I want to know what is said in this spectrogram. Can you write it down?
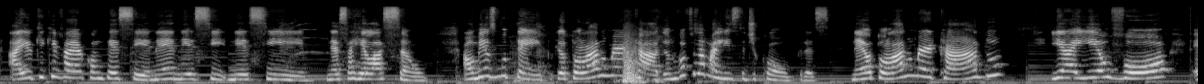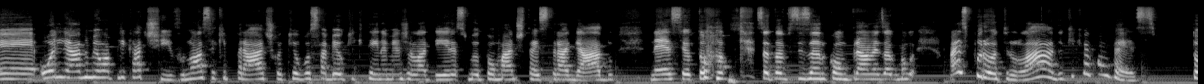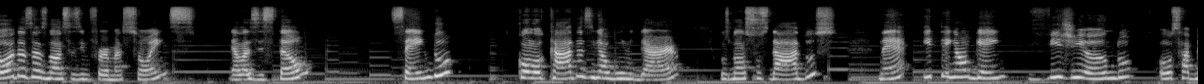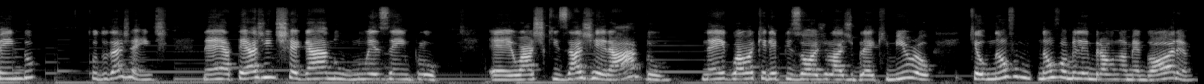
Aí o que, que vai acontecer, né, nesse, nesse, nessa relação? Ao mesmo tempo que eu tô lá no mercado, eu não vou fazer uma lista de compras, né? Eu tô lá no mercado e aí eu vou é, olhar no meu aplicativo. Nossa, que prático, aqui eu vou saber o que, que tem na minha geladeira, se o meu tomate está estragado, né? Se eu tô, se eu tô precisando comprar mais alguma coisa. Mas por outro lado, o que, que acontece? Todas as nossas informações, elas estão sendo colocadas em algum lugar, os nossos dados, né? E tem alguém vigiando ou sabendo tudo da gente né? Até a gente chegar num, exemplo, é, eu acho que exagerado, né? Igual aquele episódio lá de Black Mirror, que eu não, vou, não vou me lembrar o nome agora,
